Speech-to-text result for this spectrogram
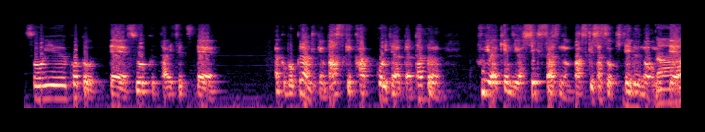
そういうことってすごく大切で、なんか僕らの時にバスケかっこいいってなったら多分、古谷健二がシクサーズのバスケシャツを着てるのを見て、いや、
